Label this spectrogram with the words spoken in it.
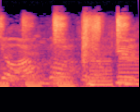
Yo, I'm going to the you.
